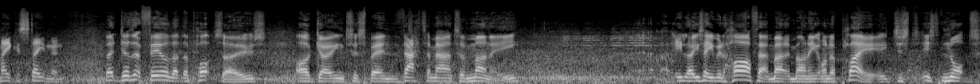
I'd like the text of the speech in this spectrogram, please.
make a statement. But does it feel that the Pozzos are going to spend that amount of money, eh, like you say, even half that amount of money on a play? It just it's not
